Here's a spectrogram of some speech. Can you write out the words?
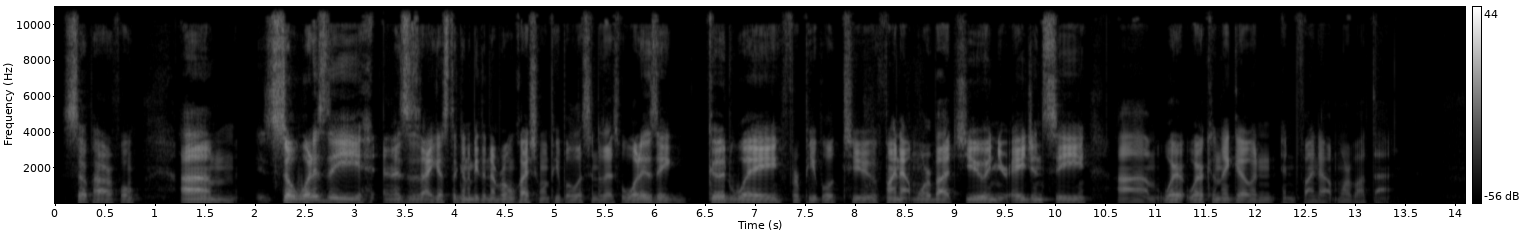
So powerful. Um, so what is the and this is I guess going to be the number one question when people listen to this. What is a good way for people to find out more about you and your agency? Um, where where can they go and, and find out more about that?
